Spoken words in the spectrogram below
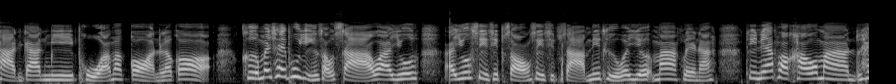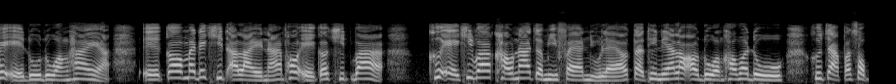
ผ่านการมีผัวมาก่อน แล้วก็คือไม่ใช่ผู้หญิงสาวๆอะอายุอายุ42 43นี่ถือว่าเยอะมากเลยนะ ทีเนี้ยพอเขามาให้เอดูดวงให้อะ เอก็ไม่ได้คิดอะไรนะ เพราะเอก็คิดว่า คือเอคิดว่าเขาน่าจะมีแฟนอยู่แล้ว แต่ทีเนี้ยเราเอาดวงเขามาดู คือจากประสบ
